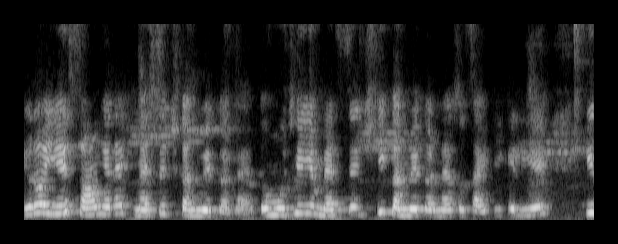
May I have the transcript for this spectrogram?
यू नो ये सॉन्ग है ना, एक मैसेज कन्वे कर रहा है। तो मुझे ये मैसेज ही कन्वे करना है सोसाइटी के लिए कि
